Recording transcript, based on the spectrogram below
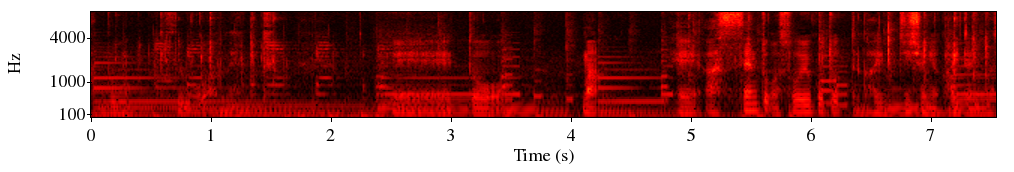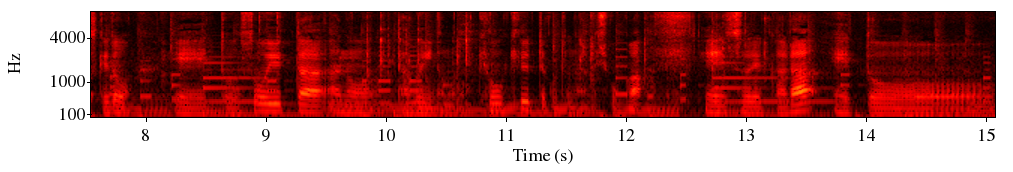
procurement えっ、ー、とまあえー、斡旋とかそういうことって辞書には書いてありますけど、えーと、そういったあの類のもの供給ってことなんでしょうか、えー、それから、えーと、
